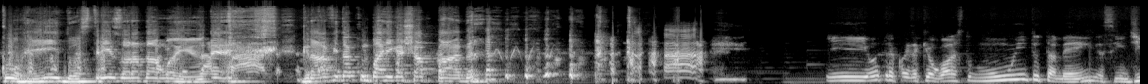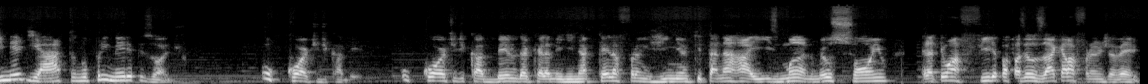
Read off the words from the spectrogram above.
correndo às três horas da manhã. É, grávida com barriga chapada. e outra coisa que eu gosto muito também, assim, de imediato, no primeiro episódio, o corte de cabelo. O corte de cabelo daquela menina, aquela franjinha que tá na raiz. Mano, meu sonho era ter uma filha para fazer usar aquela franja, velho.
